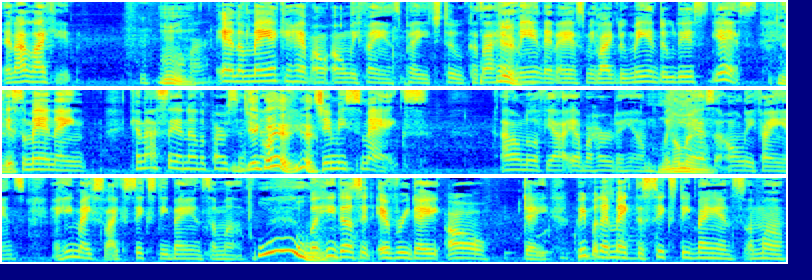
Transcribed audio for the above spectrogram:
And I like it. Mm. Okay. And a man can have on OnlyFans page too, because I have Yeah. men that ask me like, "Do men do this?" Yes. It's a man named. Can I say another person? Yeah, name? go ahead, yeah. Jimmy Smacks. I don't know if y'all ever heard of him, but No, he ma'am. has an OnlyFans, and he makes like sixty bands a month. Ooh. But he does it every day, all day. People that make the sixty bands a month,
